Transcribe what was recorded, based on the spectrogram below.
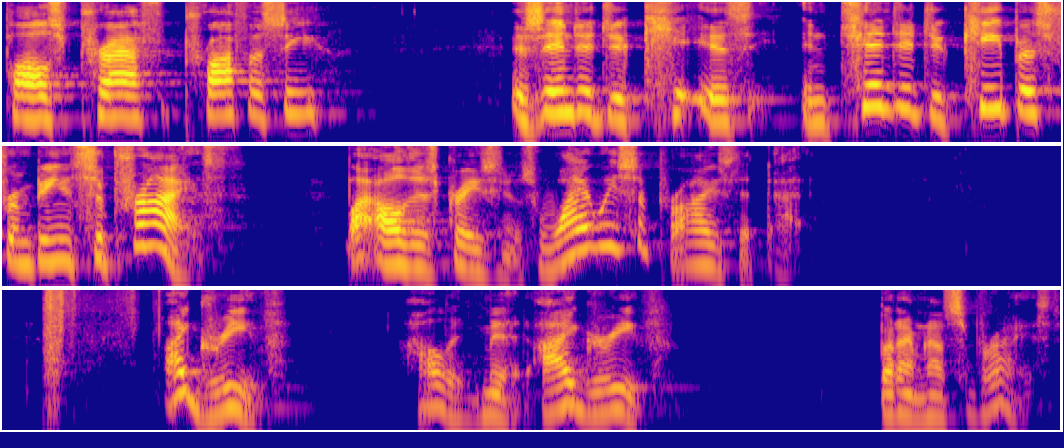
Paul's prophecy is to, is intended to keep us from being surprised by all this craziness. Why are we surprised at that? I grieve. I'll admit, I grieve but I'm not surprised.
